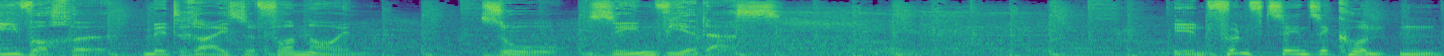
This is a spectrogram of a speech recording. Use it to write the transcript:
Die Woche mit Reise von 9. So sehen wir das. In 15 Sekunden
